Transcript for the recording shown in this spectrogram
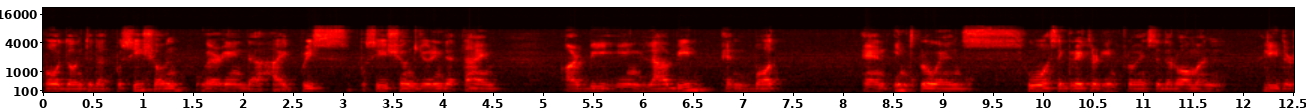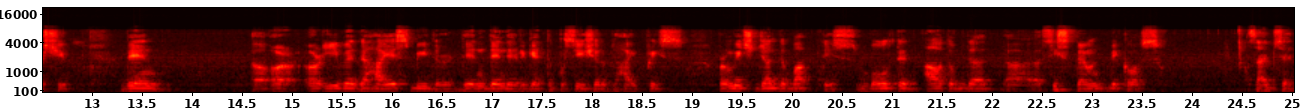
hold on to that position wherein the high priest position during that time are being lobbied and bought and influence who was a greater influence to the Roman leadership then uh, or, or even the highest bidder then then they get the position of the high priest from which John the Baptist bolted out of that uh, system because as I've said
